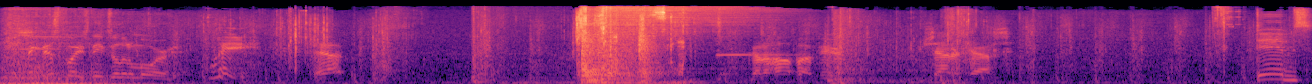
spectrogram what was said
I think this place needs a little more me. Dibs.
